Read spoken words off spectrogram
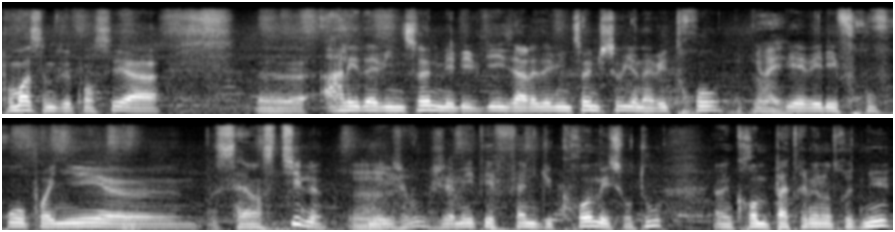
Pour moi, ça me faisait penser à euh, Harley Davidson, mais les vieilles Harley Davidson, je sais où il y en avait trop. Ouais. Il y avait les froufrous au poignet. euh, c'est un style, Mhm. mais j'avoue que j'ai jamais été fan du chrome et surtout un chrome pas très bien entretenu.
